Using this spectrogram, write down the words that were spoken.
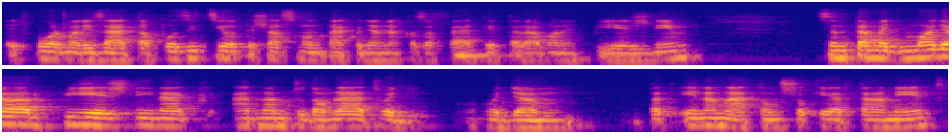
egy formalizáltabb pozíciót, és azt mondták, hogy ennek az a feltétele van egy PhD-m. Szerintem egy magyar PhD-nek, hát nem tudom, lehet, hogy, hogy tehát én nem látom sok értelmét,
